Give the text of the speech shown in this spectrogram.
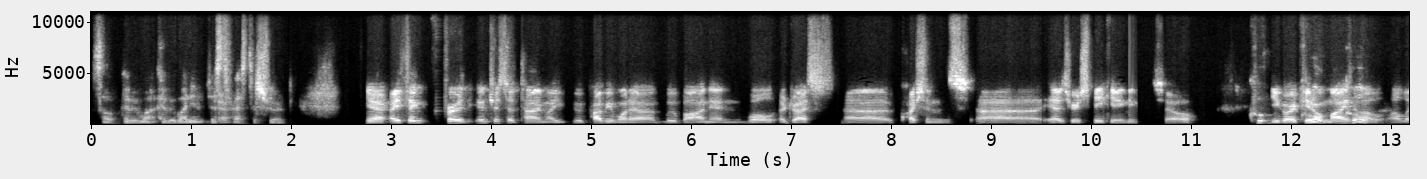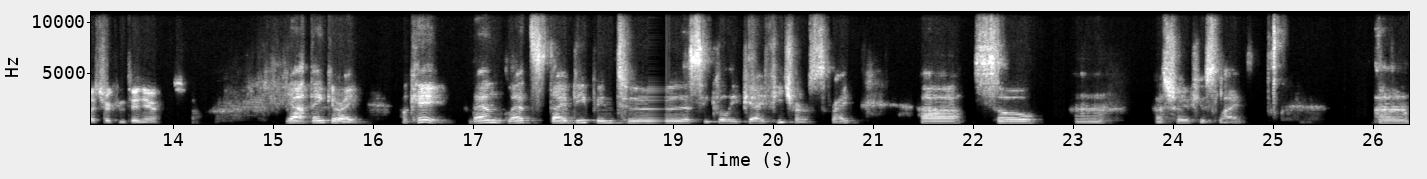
so everyone everybody just yeah. rest assured. Yeah, I think for the interest of time, I would probably want to move on and we'll address uh, questions uh, as you're speaking. So, cool. Igor, if cool. you don't mind, cool. I'll, I'll let you continue. So. Yeah, thank you, Ray. Okay, then let's dive deep into the SQL API features, right? Uh, so uh, I'll show you a few slides. Uh,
